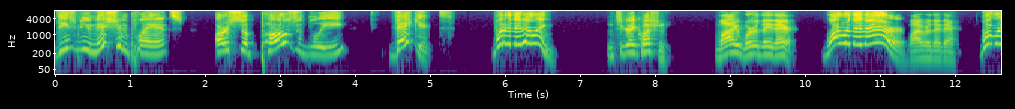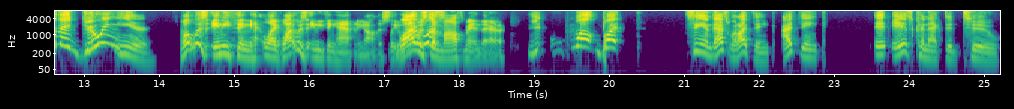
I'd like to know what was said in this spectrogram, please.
These munition plants are supposedly vacant. What are they doing? It's a great question. Why were they there? Why were they there? Why were they there? What were they doing here? What was anything like? Why was anything happening? Honestly, Why why, was, was- the Mothman there? Yeah, well, but see, and that's what I think. I think it is connected to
